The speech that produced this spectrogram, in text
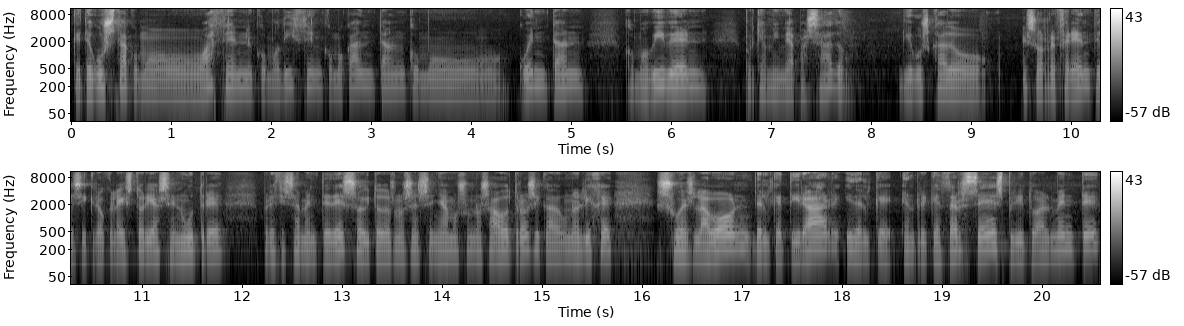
que te gusta cómo hacen, cómo dicen, cómo cantan, cómo cuentan, cómo viven, porque a mí me ha pasado. Y he buscado esos referentes y creo que la historia se nutre precisamente de eso y todos nos enseñamos unos a otros y cada uno elige su eslabón del que tirar y del que enriquecerse espiritualmente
